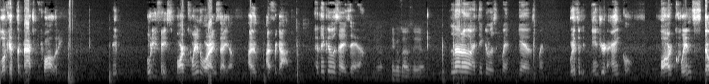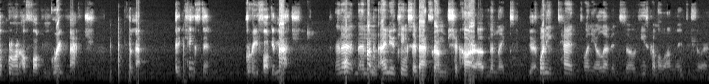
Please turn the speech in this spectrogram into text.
look at the match quality. Who do you face, Marq Quen or Isaiah? I, I forgot. I think it was Isaiah. Yeah. I think it was Isaiah. No, no, I think it was Quen. Yeah, it was Quen. With an injured ankle, Marq Quen still put on a fucking great match. The match Eddie Kingston, great fucking match. And I, and I knew Kingston back from Chikara in like Yeah. 2010, 2011, so he's come a long way for sure.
